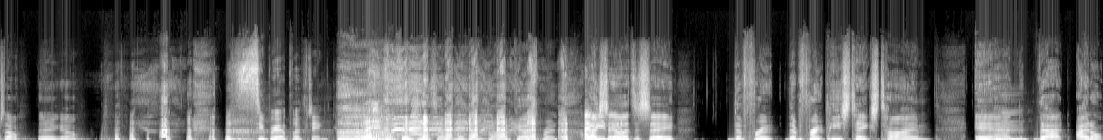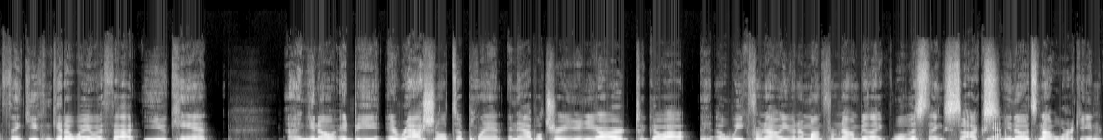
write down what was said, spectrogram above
so there you go That's super uplifting. Thanks for this uplifting podcast, Brent. I, I mean, say all that to say the fruit the fruit piece takes time, and Mm-hmm. that I don't think you can get away with that. You can't. Uh, you know, it'd be irrational to plant an apple tree in your yard to go out a week from now, even a month from now, and be like, "Well, this thing sucks." Yeah. You know, it's not working.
